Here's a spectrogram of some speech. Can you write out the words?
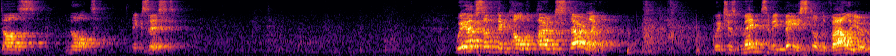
does not exist. We have something called the pound sterling, which is meant to be based on the value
